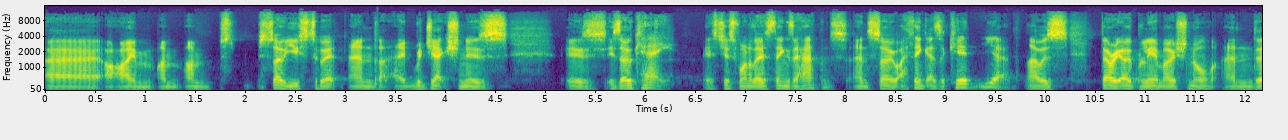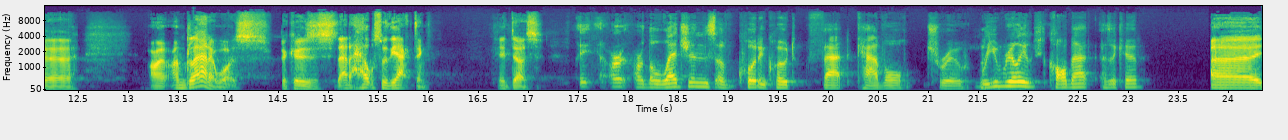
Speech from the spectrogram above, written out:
Uh, I'm I'm I'm so used to it, and uh, rejection is is is okay. It's just one of those things that happens. And so I think as a kid, yeah, I was very openly emotional, and uh, I, I'm glad I was because that helps with the acting. It does. Are are the legends of quote unquote Fat Cavill true? Were you really called that as a kid? Uh,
